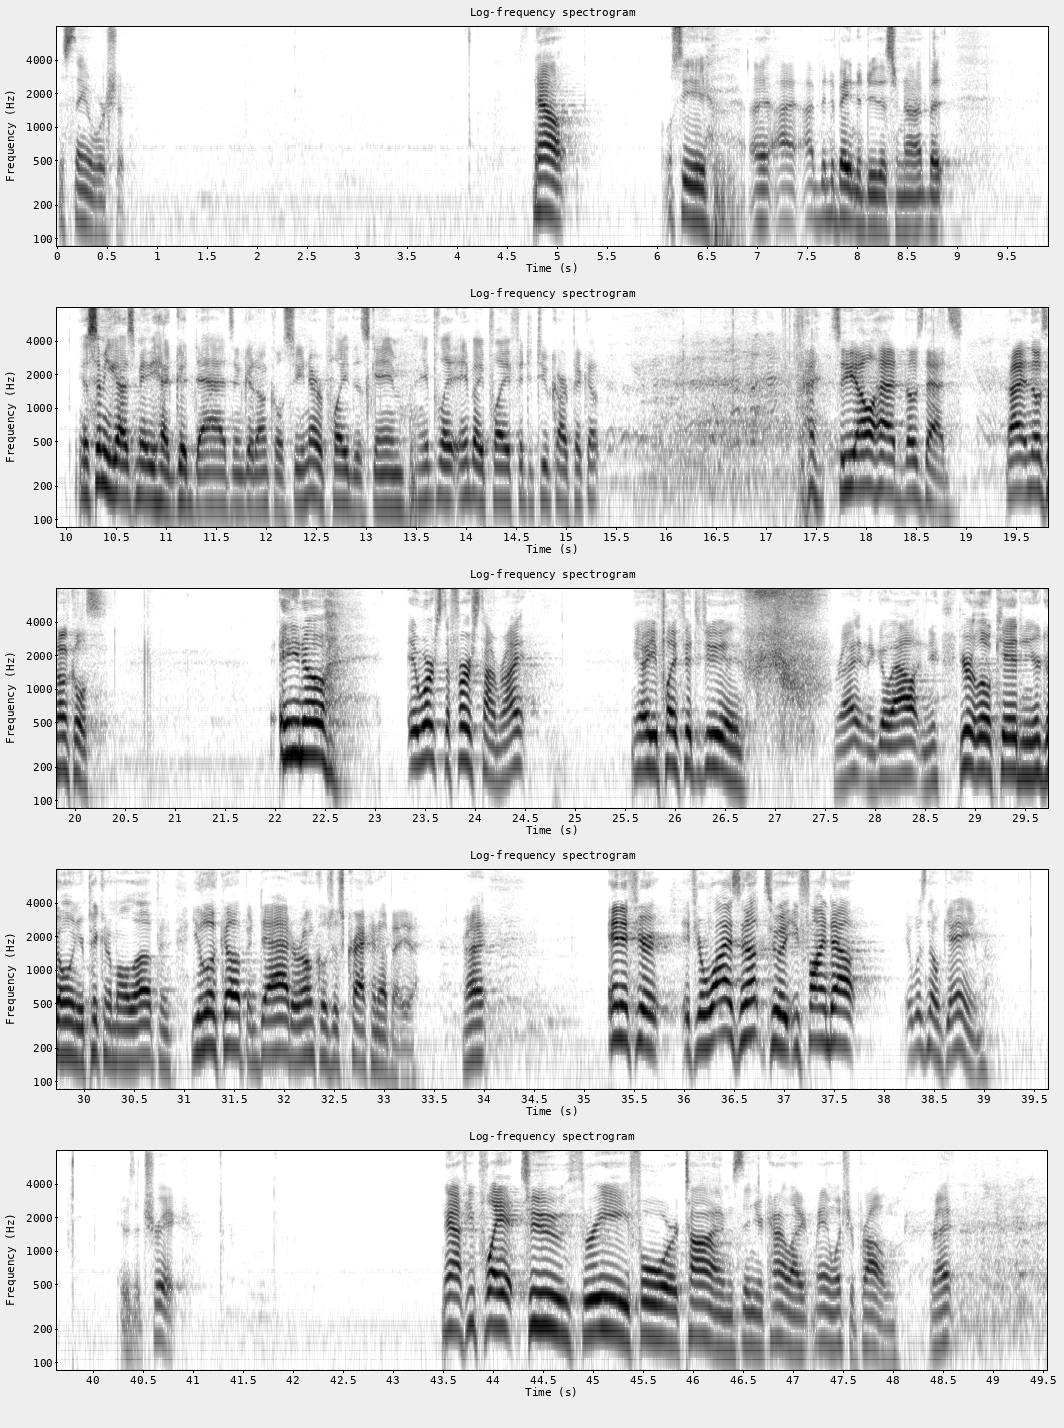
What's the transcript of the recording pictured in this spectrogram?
this thing of worship. Now, we'll see. I, have been debating to do this or not, but you know, some of you guys maybe had good dads and good uncles, so you never played this game. Anybody play, anybody play 52 card pickup? Right? So you all had those dads, right, and those uncles. And you know, it works the first time, right? You know, you play 52 and right? And they go out, and you're, you're, a little kid, and you're going, you're picking them all up, and you look up, and dad or uncle's just cracking up at you, right? And if you're, if you're wising up to it, you find out it was no game, it was a trick. Now, if you play it two, three, four times, then you're kind of like, man, what's your problem, right?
